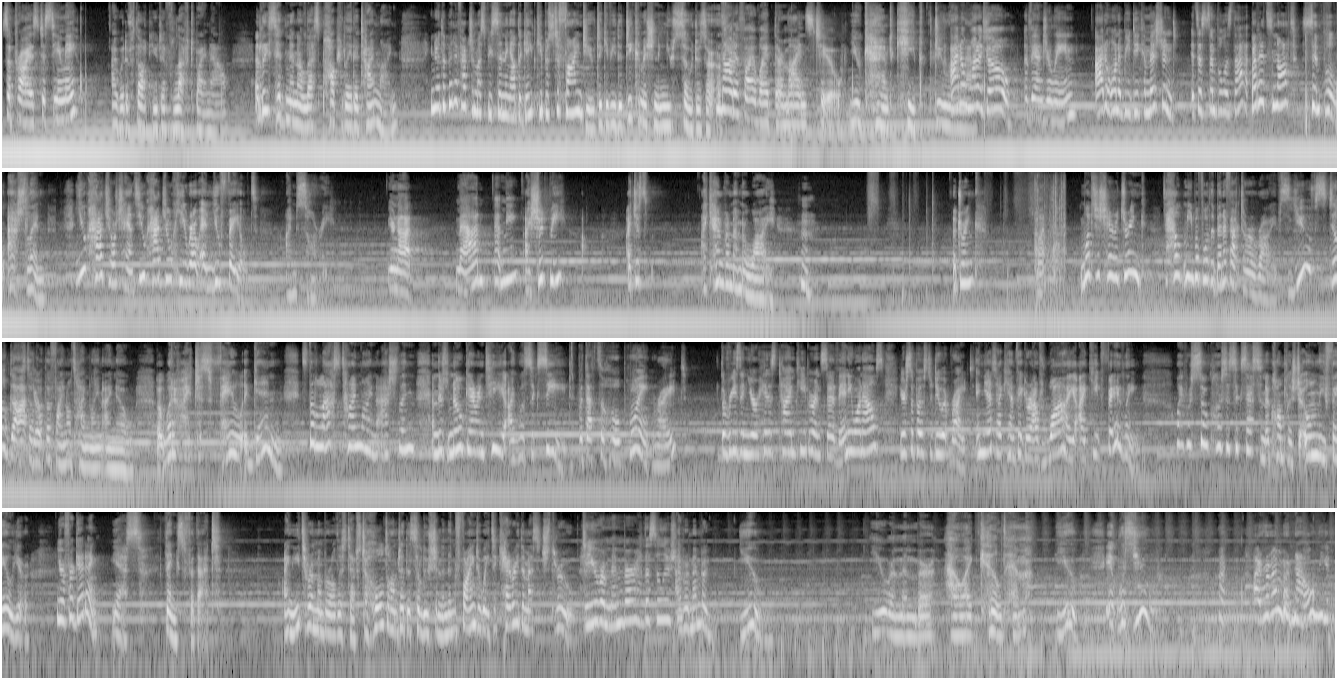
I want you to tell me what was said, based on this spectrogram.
Surprised to see me? I would have thought you'd have left by now. At least hidden in a less populated timeline. You know, the benefactor must be sending out the gatekeepers to find you to give you the decommissioning you so deserve. Not if I wipe their minds too. You can't keep doing I don't want to go, Evangeline. I don't want to be decommissioned. It's as simple as that. But it's not simple, Ashlyn. You had your chance, you had your hero, and you failed. I'm sorry. You're not mad at me? I should be. I just. I can't remember why. Hmm. A drink? What? Want to share a drink to help me before the benefactor arrives? You've still got Still your. not the final timeline, I know. But what if I just fail again? It's the last timeline, Ashlyn, and there's no guarantee I will succeed. But that's the whole point, right? The reason you're his timekeeper instead of anyone else, you're supposed to do it right. And yet I can't figure out why I keep failing. We're so close to success and accomplished only failure. You're forgetting. Yes, thanks for that. I need to remember all the steps to hold on to the solution and then find a way to carry the message through. Do you remember the solution? I remember you. you remember how I killed him. You. It was you. I, I remember now, only it,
